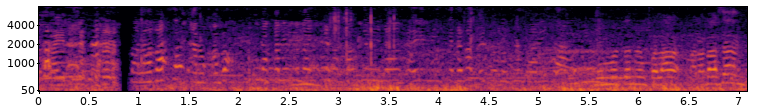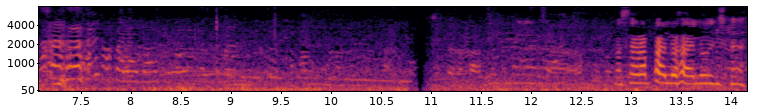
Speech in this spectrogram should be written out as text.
Kakain na. Palabasan, ano ka ba? Nakalimutan ko na kami na kayo. Kadapat ito magsasalita. Limutan ng pala, malabasan. Masarap halo-halo dyan.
